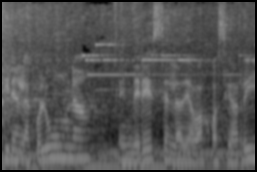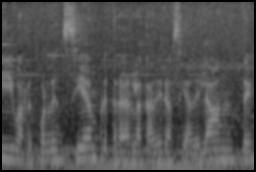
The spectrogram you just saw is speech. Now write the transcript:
Estiren la columna, enderecen la de abajo hacia arriba, recuerden siempre traer la cadera hacia adelante,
